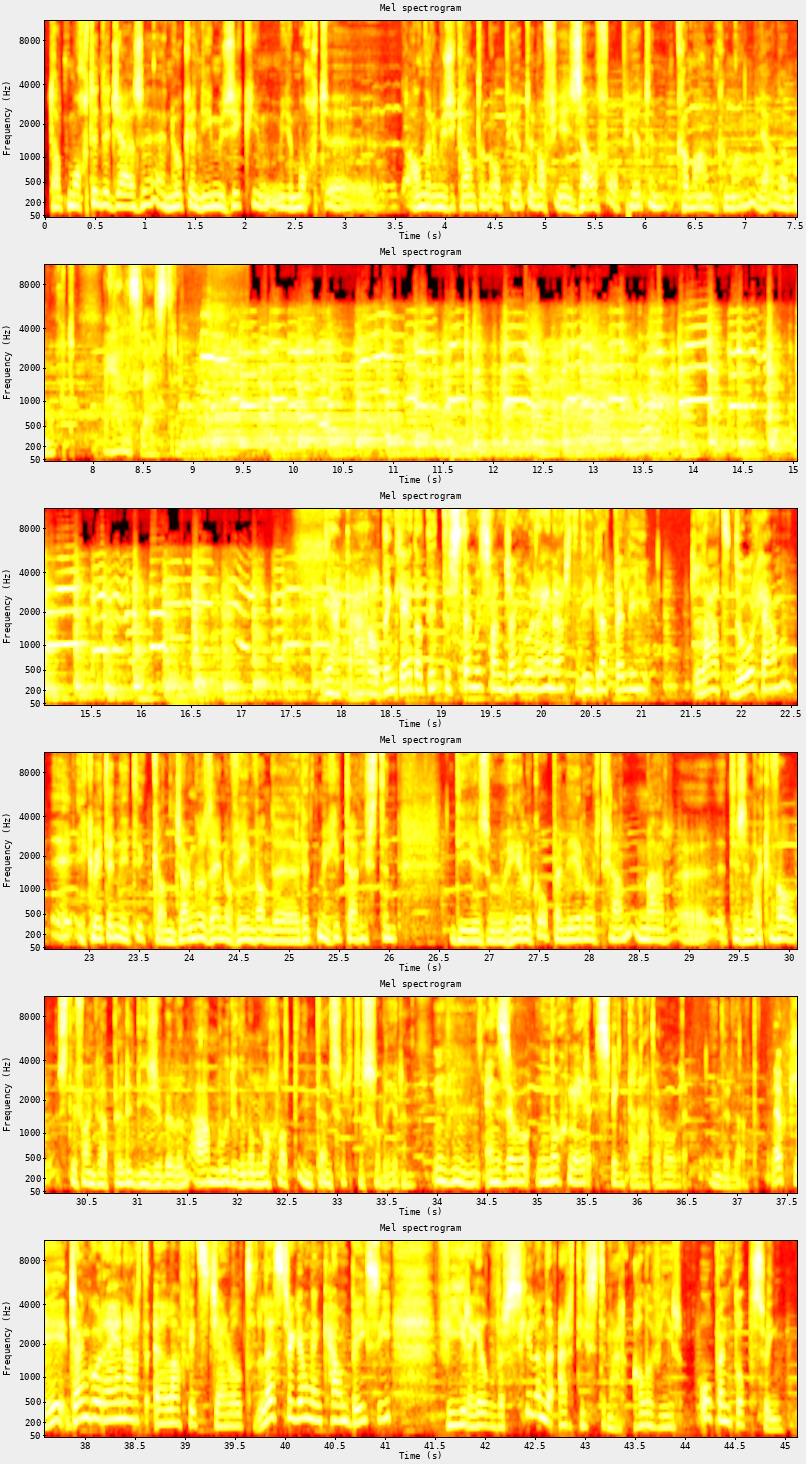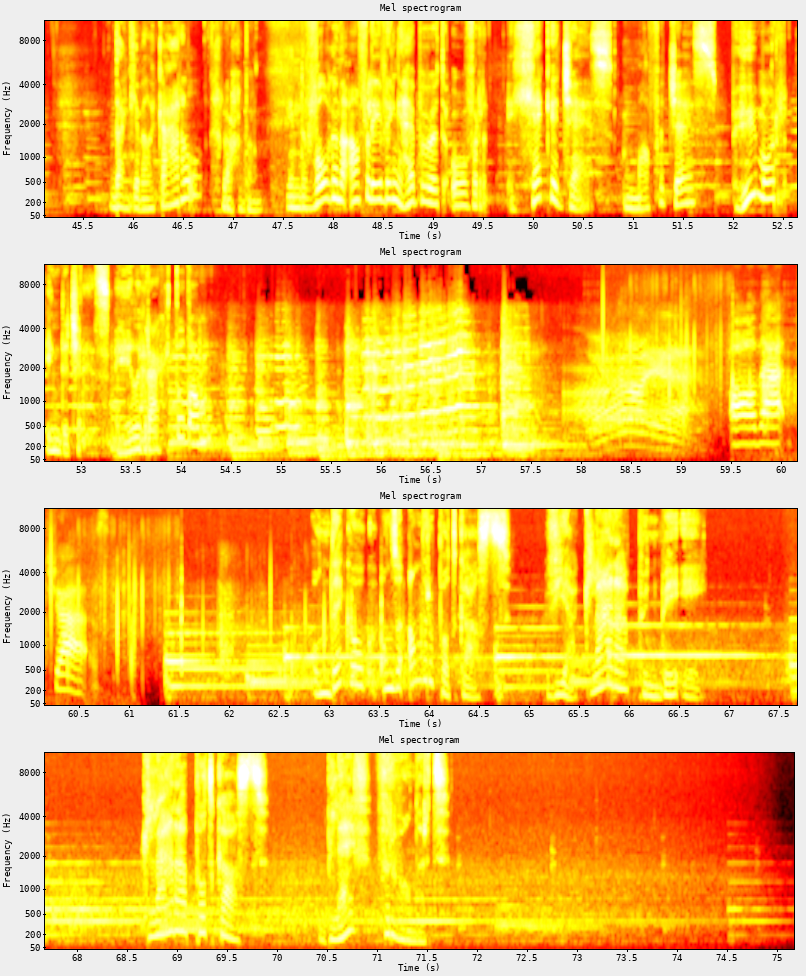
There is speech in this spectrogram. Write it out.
dat mocht in de jazz en ook in die muziek. Je, je mocht uh, andere muzikanten opjutten of jezelf opjutten. Come on, come on. Ja, dat mocht. We gaan eens luisteren. Ja, Karel, denk jij dat dit de stem is van Django Reinhardt die Grappelli laat doorgaan? Eh, ik weet het niet. Het kan Django zijn of een van de ritmegitaristen die je zo heerlijk op en neer hoort gaan. Maar uh, het is in elk geval Stefan Grappelli die ze willen aanmoedigen om nog wat intenser te soleren. Mm -hmm. En zo nog meer swing te laten horen. Inderdaad. Oké, okay. Django Reinhardt, Ella Fitzgerald, Lester Young en Count Basie. Vier heel verschillende artiesten, maar alle vier op en top swing. Dankjewel, Karel. Graag gedaan. In de volgende aflevering hebben we het over gekke jazz, maffe jazz, humor in de jazz. Heel graag tot dan. All that jazz. Ontdek ook onze andere podcasts via clara.be. Clara Podcast. Blijf verwonderd.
